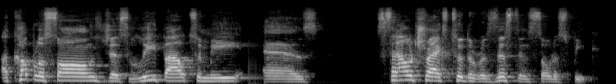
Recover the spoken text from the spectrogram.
A couple of songs just leap out to me as soundtracks to the resistance, so to speak.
